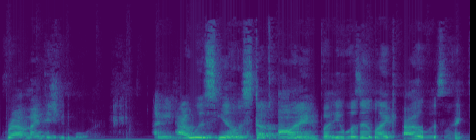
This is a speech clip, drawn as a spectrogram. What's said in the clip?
grab my attention more. I mean, I was, you know, stuck on it, but it wasn't like I was like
